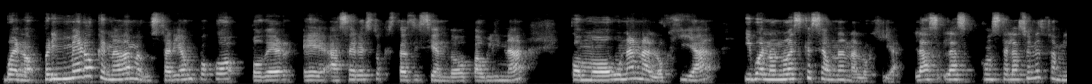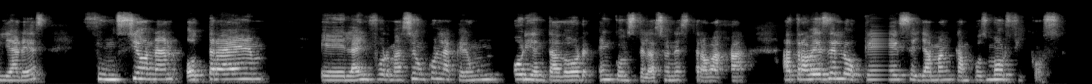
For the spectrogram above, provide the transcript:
Bueno, primero que nada me gustaría un poco poder eh, hacer esto que estás diciendo, Paulina, como una analogía. Y bueno, no es que sea una analogía. Las, las constelaciones familiares funcionan o traen eh, la información con la que un orientador en constelaciones trabaja a través de lo que se llaman campos mórficos.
